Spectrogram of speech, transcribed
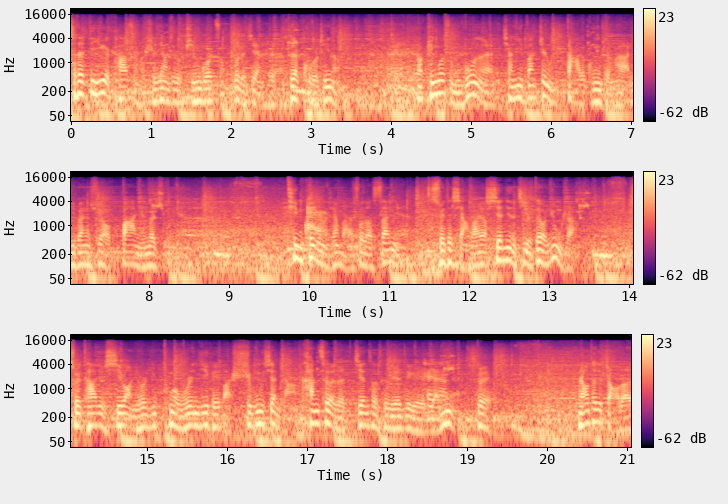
它的第一个 custom 实际上就是苹果总部的建设，就在 Cupertino。那苹果总部呢，像一般这种大的工程啊，一般需要八年到九年。Tim Cook 呢想把它做到三年，所以他想法要先进的技术都要用上，所以他就希望就是通过无人机可以把施工现场勘测的监测特别这个严密，对。然后他就找了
